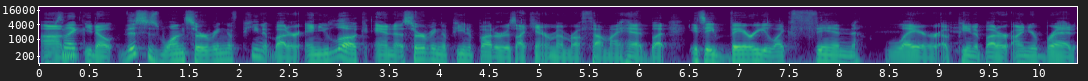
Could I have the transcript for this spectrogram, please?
Um, like- you know, this is one serving of peanut butter, and you look, and a serving of peanut butter is I can't remember off the top of my head, but it's a very like thin layer of peanut butter on your bread,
